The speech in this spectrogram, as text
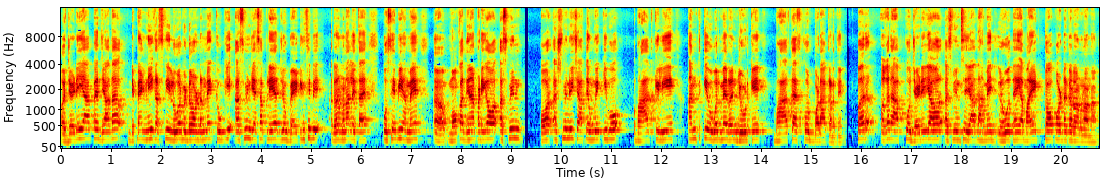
और जडेजा पर ज़्यादा डिपेंड नहीं कर सकती लोअर मिडल ऑर्डर में क्योंकि अश्विन जैसा प्लेयर जो बैटिंग से भी रन बना लेता है उसे भी हमें आ, मौका देना पड़ेगा। और अश्विन और अश्विन भी चाहते होंगे कि वो भारत के लिए अंत के ओवर में रन जोड़ के भारत का स्कोर बड़ा कर दें। पर अगर आपको जडेजा और अश्विन से ज़्यादा हमें ज़रूरत है, हमारे टॉप ऑर्डर का रन बनाना।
